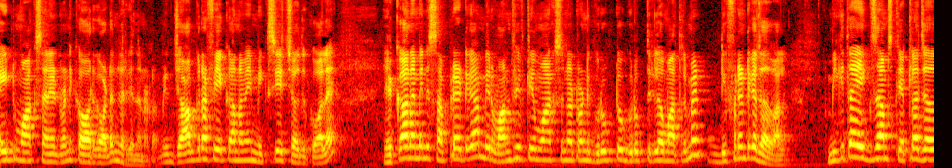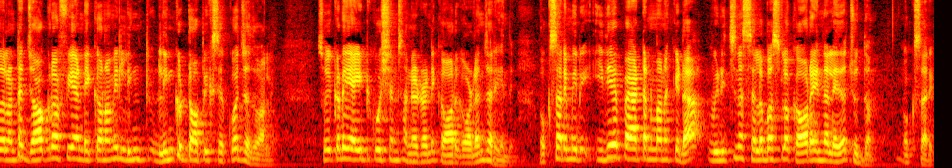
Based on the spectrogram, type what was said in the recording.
ఎయిట్ మార్క్స్ అనేటువంటి కవర్ కావడం జరిగింది అనమాట మీరు జాగ్రఫీ ఎకానమీ మిక్స్ చేసి చదువుకోవాలి. ఎకానమీని సపరేట్గా మీరు వన్ ఫిఫ్టీ మార్క్స్ ఉన్నటువంటి గ్రూప్ టూ గ్రూప్ త్రీలో మాత్రమే డిఫరెంట్గా చదవాలి. మిగతా ఎగ్జామ్స్కి ఎట్లా చదవాలంటే geography and economy link link topics ఎక్కువ చదవాలి. సో ఇక్కడ ఎయిట్ క్వశ్చన్స్ అనేటువంటి కవర్ కావడం జరిగింది. ఒకసారి మీరు ఇదే ప్యాటర్న్ మనకి ఇక్కడ వీడిచ్చిన సిలబస్లో కవర్ అయిందా లేదా చూద్దాం. ఒకసారి.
